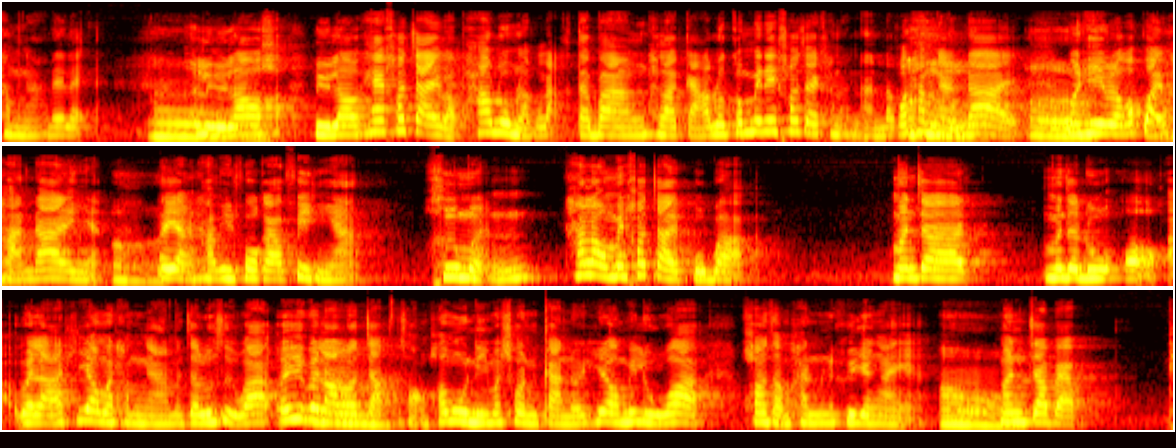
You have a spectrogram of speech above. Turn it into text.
ทำงานได้แหละ หรือเราหรือเราแค่เข้าใจแบบภาพรวมหลักๆ แต่บาง paragraph เราก็ไม่ได้เข้าใจขนาดนั้นเราก็ทำงานได้เออบางทีเราก็ปล่อยผ่านได้อย่างเงี้ยเออแต่อย่างทำอินโฟกราฟิกเนี้ยคือเหมือนถ้าเราไม่เข้าใจปุ๊บอะมันจะมันจะดูออกอะเวลาที่เอามาทำงานมันจะรู้สึกว่าเอ้ยเวลาเราจับสองข้อมูลนี้มาชนกันโดยที่เราไม่รู้ว่าความสัมพันธ์มันคือยังไงอะอ๋อมันจะแบบแท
